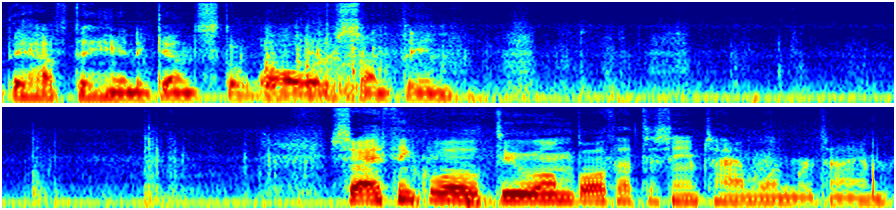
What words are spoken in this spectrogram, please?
they have to hang against the wall or something. So I think we'll do them both at the same time one more time.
